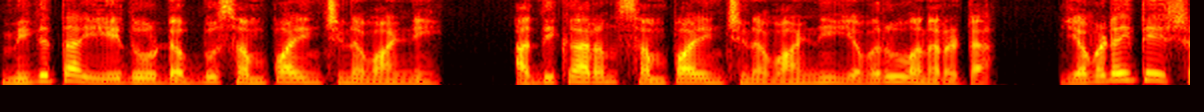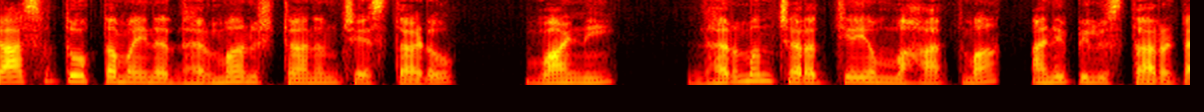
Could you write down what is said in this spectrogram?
మిగతా ఏదో డబ్బు సంపాదించిన వాణ్ణి అధికారం సంపాదించిన వాణ్ణి ఎవరూ అనరట. ఎవడైతే శాశ్వతోక్తమైన ధర్మానుష్ఠానం చేస్తాడో వాణ్ణి ధర్మం చరత్యయం మహాత్మా అని పిలుస్తారట.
